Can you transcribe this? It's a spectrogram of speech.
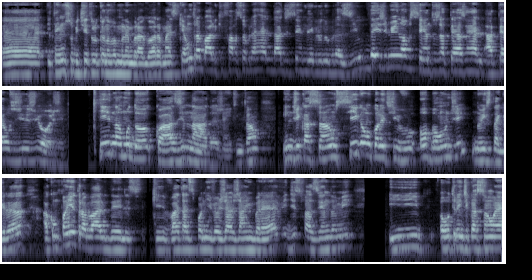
é, e tem um subtítulo que eu não vou me lembrar agora, mas que é um trabalho que fala sobre a realidade de ser negro no Brasil desde 1900 até, as, até os dias de hoje, que não mudou quase nada, gente. Então, indicação, sigam o coletivo O Bonde no Instagram, acompanhe o trabalho deles, que vai estar disponível já já em breve, Desfazendo-me, e outra indicação é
